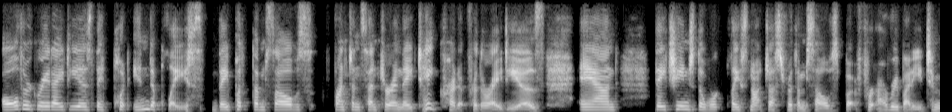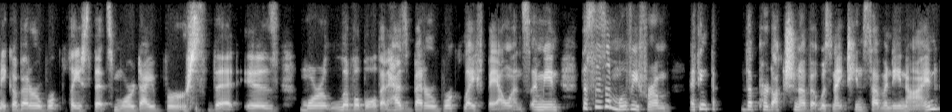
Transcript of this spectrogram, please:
all their great ideas they put into place. They put themselves front and center and they take credit for their ideas. And they change the workplace not just for themselves, but for everybody to make a better workplace that's more diverse, that is more livable, that has better work life balance. I mean, this is a movie from, I think the, the production of it was 1979.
